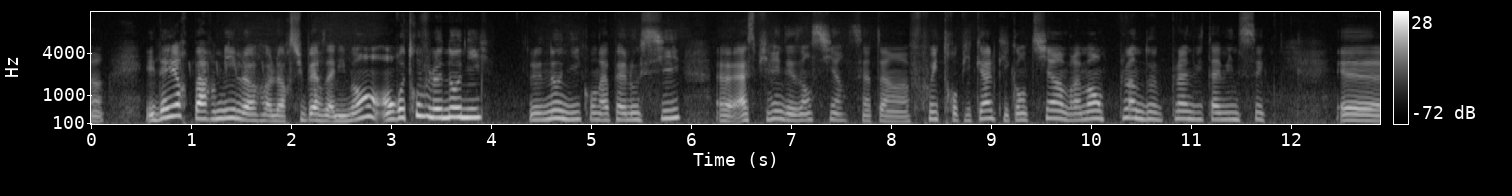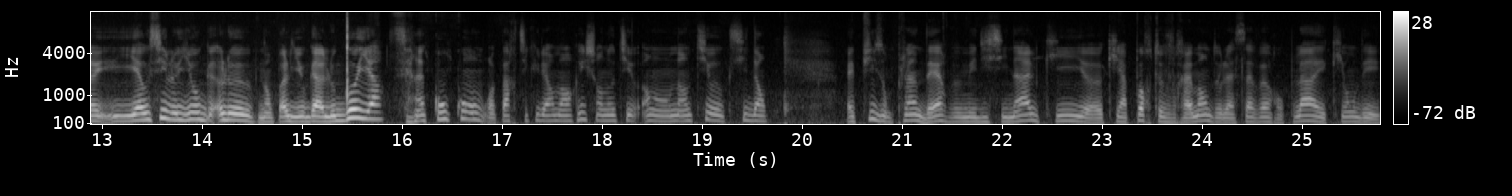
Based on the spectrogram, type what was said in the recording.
Hein. et d'ailleurs, parmi leurs, super aliments, on retrouve le noni. Le noni qu'on appelle aussi euh, aspirine des anciens. C'est un fruit tropical qui contient vraiment plein de, plein de vitamine C. Euh, il y a aussi le yoga, non pas le yoga, le goya. C'est un concombre particulièrement riche en, antioxydants. Et puis ils ont plein d'herbes médicinales qui, euh, qui, apportent vraiment de la saveur au plat et qui ont des,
